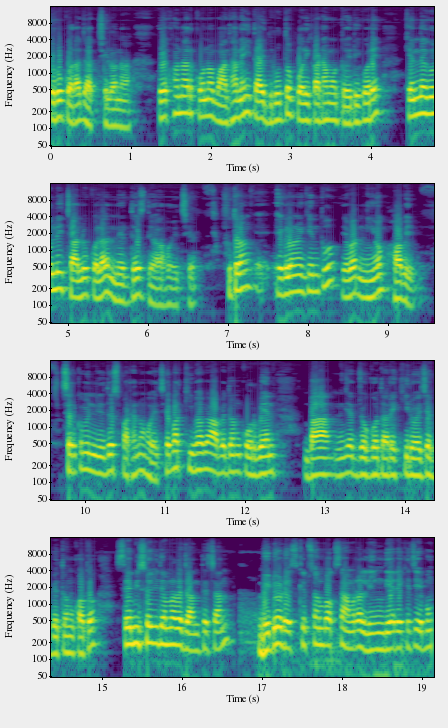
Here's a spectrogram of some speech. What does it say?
শুরু করা যাচ্ছিল না। এখন আর কোনো বাধা নেই, তাই দ্রুত পরিকাঠামো তৈরি করে কেন্দ্রগুলি চালু করার নির্দেশ দেওয়া হয়েছে। সুতরাং এগুলো কিন্তু এবার নিয়োগ হবে। সেরকমই নির্দেশ পাঠানো হয়েছে। এবার কীভাবে আবেদন করবেন বা এর যোগ্যতারে কি রয়েছে, বেতন কত, সে বিষয়ে যদি আপনারা জানতে চান, ভিডিও ডেসক্রিপশন বক্সে আমরা লিঙ্ক দিয়ে রেখেছি এবং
